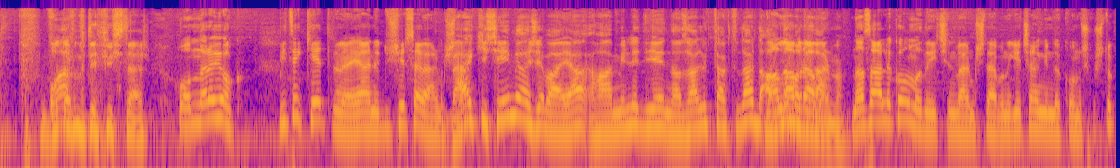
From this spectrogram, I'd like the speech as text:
Var mı demişler. Onlara yok. Bir tek Catherine'e yani düşese vermişler. Belki şey mi acaba ya hamile diye nazarlık taktılar da Vallahi anlamadılar bravo. mı? Nazarlık olmadığı için vermişler bunu. Geçen gün de konuşmuştuk.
